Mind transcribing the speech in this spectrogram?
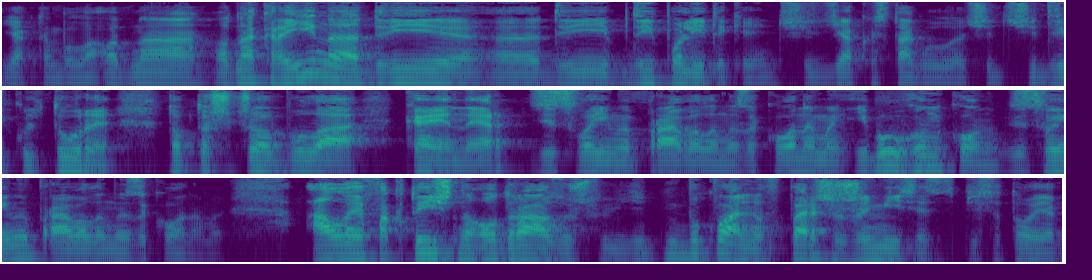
як там була одна одна країна, дві е, дві дві політики, чи якось так було, чи чи дві культури. Тобто, що була КНР зі своїми правилами законами, і був Гонконг зі своїми правилами законами. Але фактично одразу ж буквально в перший же місяць, після того як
